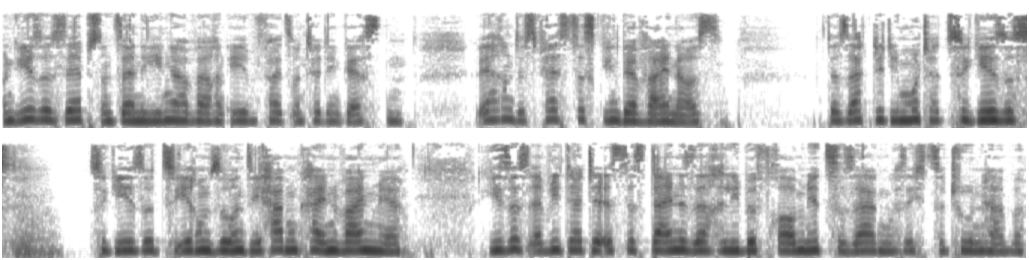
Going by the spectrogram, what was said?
Und Jesus selbst und seine Jünger waren ebenfalls unter den Gästen. Während des Festes ging der Wein aus. Da sagte die Mutter zu Jesus, zu Jesu, zu ihrem Sohn, sie haben keinen Wein mehr. Jesus erwiderte, ist es deine Sache, liebe Frau, mir zu sagen, was ich zu tun habe.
